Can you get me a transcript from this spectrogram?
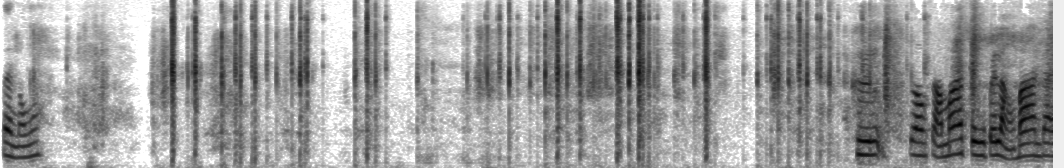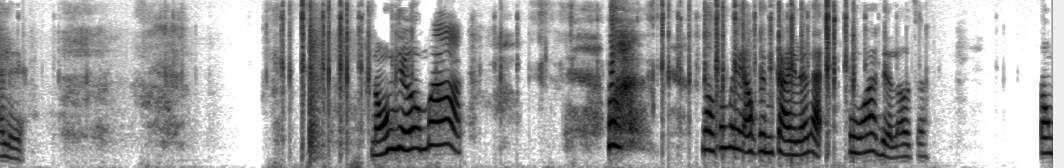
แต่น้องคือเราสามารถปูไปหลังบ้านได้เลย น้องเยอะมากเอ้อเราต้องไปเอากันไกลแล้วแหละ เพราะว่าเดี๋ยวเราจะต้อง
